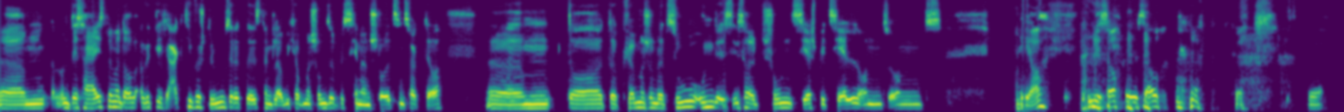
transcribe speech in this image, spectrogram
Ähm, und das heißt, wenn man da wirklich aktiver Stimmungsretter ist, dann glaube ich, hat man schon so ein bisschen einen Stolz und sagt, ja, ähm, da, da gehört man schon dazu und es ist halt schon sehr speziell und, und ja, coole Sache ist auch. ja.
